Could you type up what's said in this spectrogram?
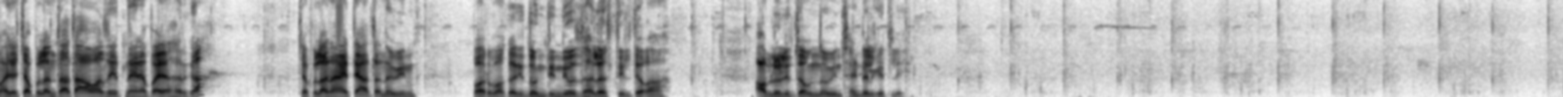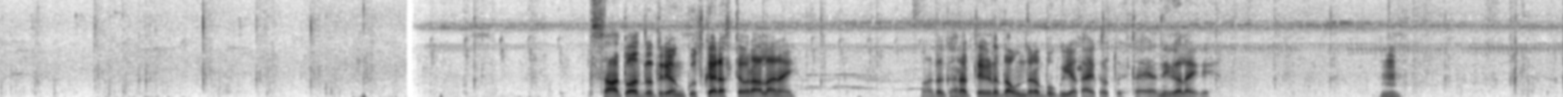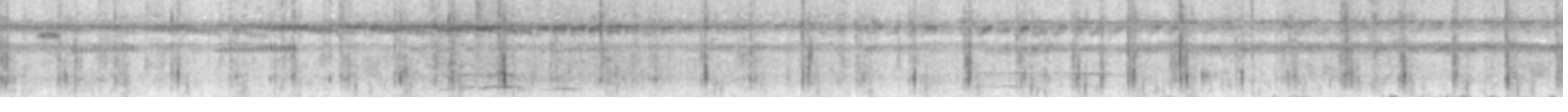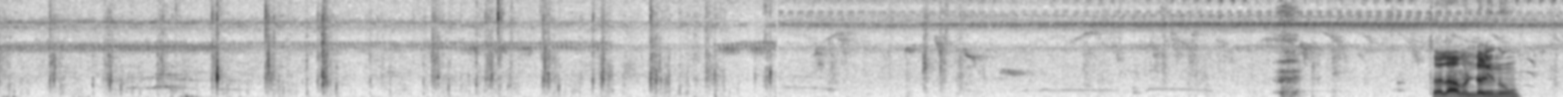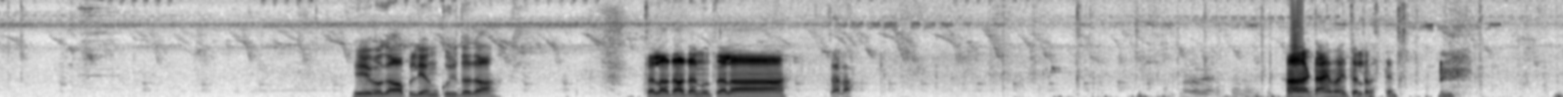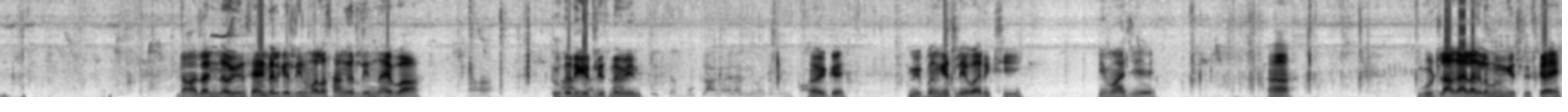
माझ्या चपलांचा आता आवाज येत नाही ना पहिल्यासारखा. चपला नाही त्या आता नवीन परवा कधी दोन तीन दिवस झालं असतील तेव्हा आबलोलीत जाऊन नवीन सँडल घेतले. सात वाजलं तरी अंकुश काय रस्त्यावर आला नाही. आता घरात त्याकडे जाऊन जरा बघूया काय करतोय तयार आहे काय. चला मंडळीनू. हे बघा आपले अंकुश दादा. चला दादानू चला. चला. हा टाइम आहे. चल रस्त्याने. दादानी नवीन सँडल घेतली ना मला सांगितली नाही बा. तू कधी घेतलीस नवीन? होय काय? मी पण घेतली बारीकशी. ही माझी आहे. हां. बूट लागायला लागलं म्हणून घेतलीस काय?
